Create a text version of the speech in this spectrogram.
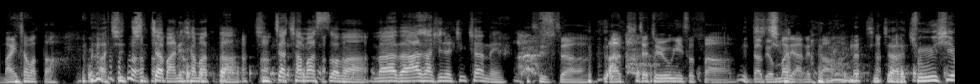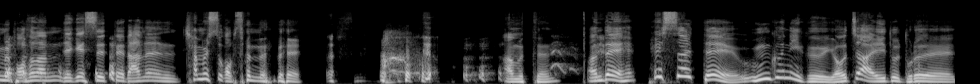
많이 참았다. 아, 진, 진짜 많이 참았다. 진짜 참았어, 나. 나, 나 자신을 칭찬해. 진짜 나 진짜 조용히 있었다. 나 몇. 마디 안 했다. 진짜 중심을 벗어난 얘기했을 때 나는 참을 수가 없었는데. 아무튼. 아, 근데 헬스할 때 은근히 그 여자 아이돌 노래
